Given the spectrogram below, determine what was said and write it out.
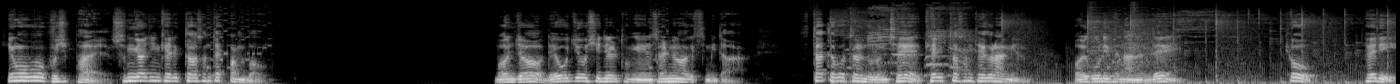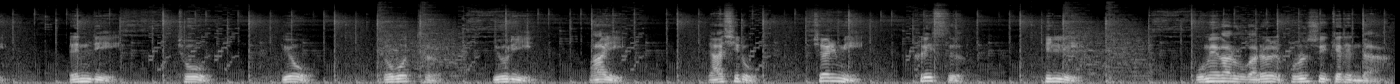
킹 오브 98 숨겨진 캐릭터 선택 방법 먼저 네오지오 CD를 통해 설명하겠습니다. 스타트 버튼을 누른 채 캐릭터 선택을 하면 얼굴이 변하는데 표, 페리, 앤디, 조, 요, 로버트, 유리, 마이, 야시로, 쉘미, 크리스, 빌리, 오메가 루가를 고를 수 있게 된다.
